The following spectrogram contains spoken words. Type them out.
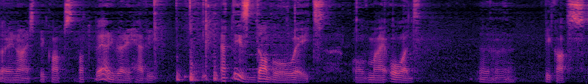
Very nice pickups, but very, very heavy. At least double weight of my uh, pickups.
